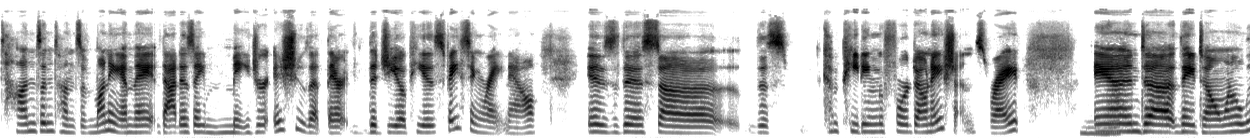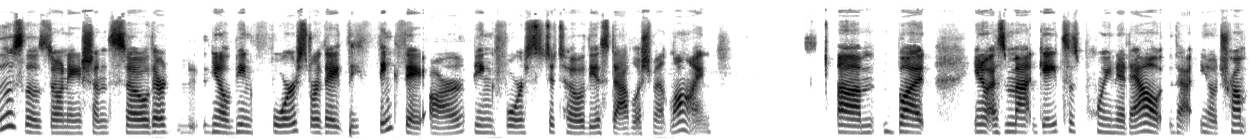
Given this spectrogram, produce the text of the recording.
tons and tons of money, and they that is a major issue that they're the GOP is facing right now. Is this uh, this competing for donations, right? Mhm. and uh, they don't want to lose those donations so they're you know being forced or they, they think they are being forced to toe the establishment line um, but you know as matt gaetz has pointed out that you know trump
